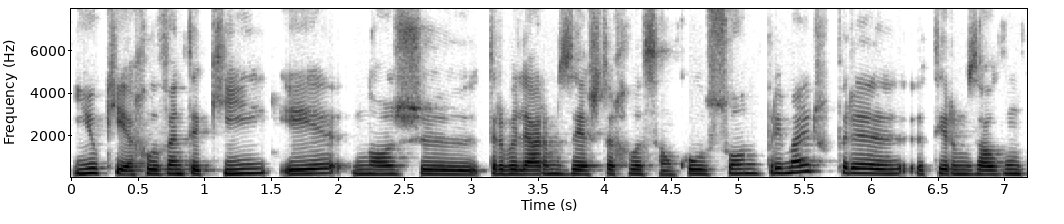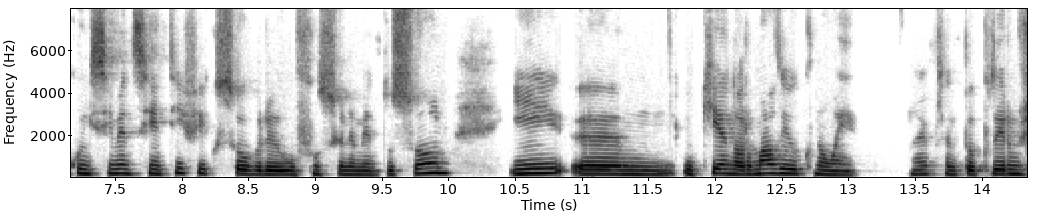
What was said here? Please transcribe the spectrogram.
e o que é relevante aqui é nós uh, trabalharmos esta relação com o sono, primeiro para termos algum conhecimento científico sobre o funcionamento do sono e um, o que é normal e o que não é. É? Portanto, para podermos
